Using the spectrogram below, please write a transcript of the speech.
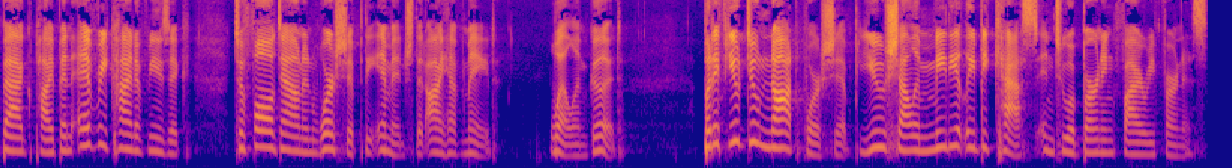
bagpipe, and every kind of music, to fall down and worship the image that I have made. Well and good. But if you do not worship, you shall immediately be cast into a burning fiery furnace.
